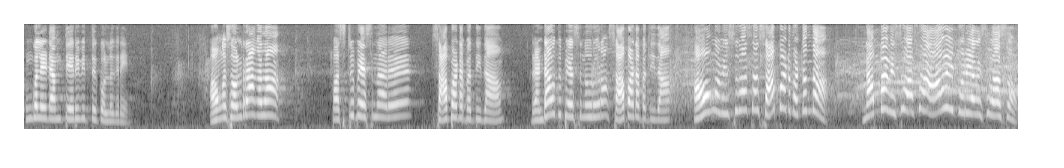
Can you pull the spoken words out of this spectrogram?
உங்களிடம் தெரிவித்துக் கொள்ளுகிறேன். அவங்க சொல்கிறாங்க தான் ஃபஸ்ட்டு பேசினாரு சாப்பாடை பற்றி தான் ரெண்டாவது பேசினவரும் சாப்பாடை பற்றி தான் அவங்க விசுவாசம் சாப்பாடு மட்டும்தான். நம்ம விசுவாசம் ஆவிக்குரிய விசுவாசம்.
